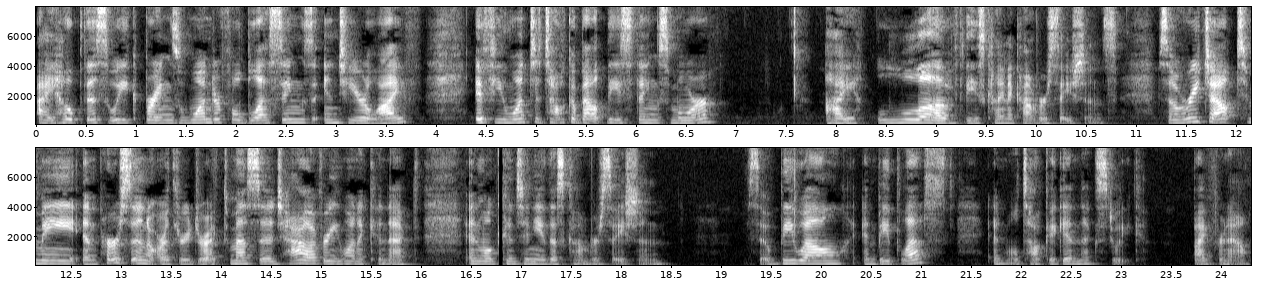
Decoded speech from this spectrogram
I hope this week brings wonderful blessings into your life. If you want to talk about these things more, I love these kind of conversations. So reach out to me in person or through direct message, however you want to connect, and we'll continue this conversation. So be well and be blessed, and we'll talk again next week. Bye for now.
